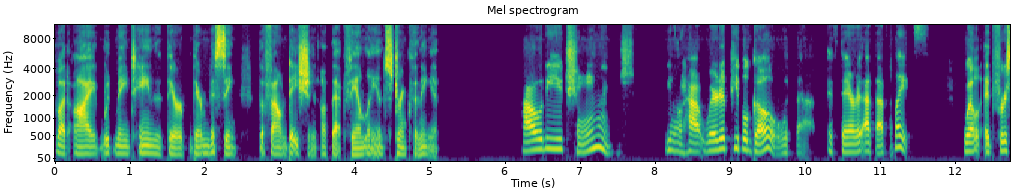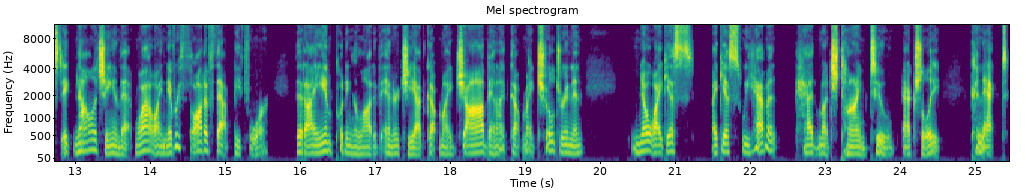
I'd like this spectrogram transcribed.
but I would maintain that they're they're missing the foundation of that family and strengthening it. How do you change? You know, how where do people go with that if they're at that place? Well, at first acknowledging that, wow, I never thought of that before, that I am putting a lot of energy. I've got my job and I've got my children. And no, I guess I guess we haven't had much time to actually connect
